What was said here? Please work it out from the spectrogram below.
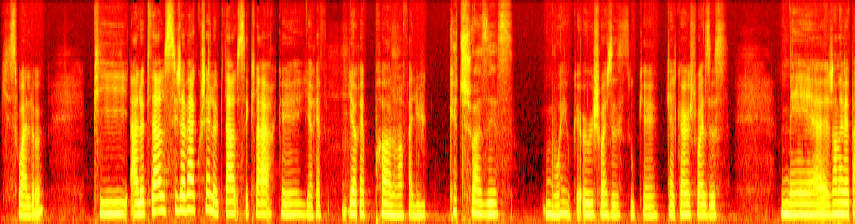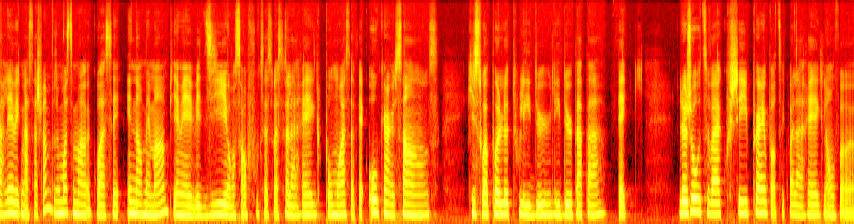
qui soit là. Puis à l'hôpital, si j'avais accouché à l'hôpital, c'est clair qu'il y aurait, aurait probablement fallu, Que tu choisisses. ouais, ou que eux choisissent ou que quelqu'un choisisse. Mais euh, j'en avais parlé avec ma sage-femme, parce que moi, ça m'angoissait énormément. Puis elle m'avait dit, on s'en fout que ça soit ça la règle. Pour moi, ça fait aucun sens qu'ils soient pas là tous les deux, les deux papas. Fait que le jour où tu vas accoucher, peu importe quoi la règle, on va,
